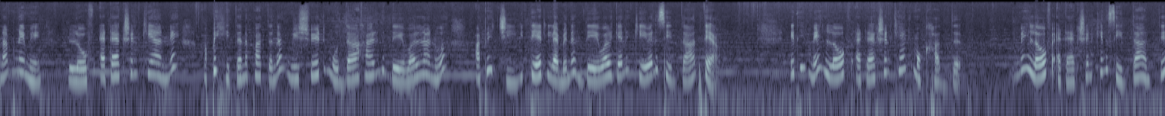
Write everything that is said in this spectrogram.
නම් නෙමේ ලෝෆ් ඇටක්ෂන් කියන්නේ අපි හිතන පතන විශ්වයට මුදාහරණ දේවල් අනුව අපි ජීවිතයට ලැබෙන දේවල් ගැන කියවෙන සිද්ධාන්තයක්. ඉති මේ ලෝෆ් ඇටක්ෂන් කියන මොකක්ද. මේ ලෝෆ් ඇටක්ෂන් කියන සිද්ධාන්තය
